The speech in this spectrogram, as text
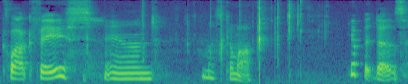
clock face and must come off. Yep, it does.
